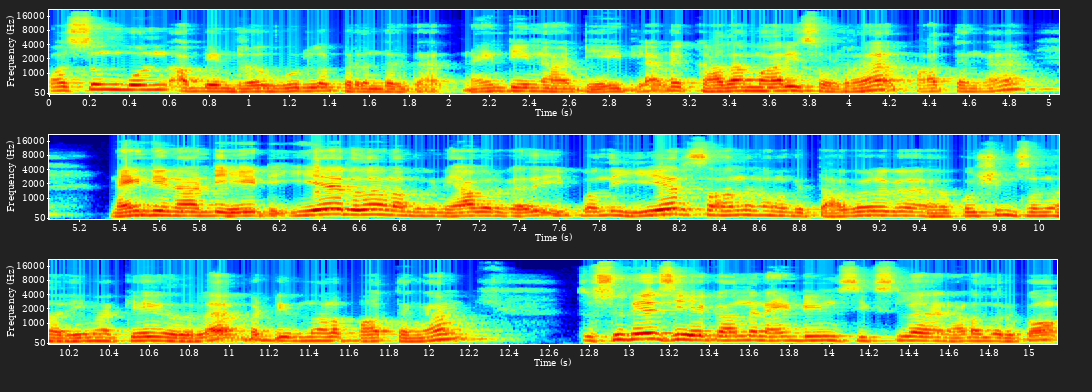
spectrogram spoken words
பசும்பொன் அப்படின்ற ஊரில் பிறந்திருக்கார். நைன்டீன் நாட் எயிட்டில் அப்படியே கதை மாதிரி சொல்கிறேன் பார்த்துங்க நைன்டீன் நாட்டி எயிட் இயர் தான் நமக்கு ஞாபகம் இருக்காது. இப்போ வந்து இயர்ஸ் வந்து நமக்கு தகவல்கள் கொஷின்ஸ் வந்து அதிகமாக கேட்குறதில்ல. பட் இருந்தாலும் பார்த்துங்க சுதேசி இயக்கம் வந்து நைன்டீன் சிக்ஸில் நடந்திருக்கும்.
